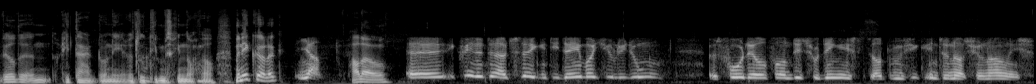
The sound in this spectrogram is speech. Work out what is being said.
Wilde een gitaar doneren. Doet hij misschien nog wel. Meneer Kulk? Ja. Hallo. Eh, ik vind het een uitstekend idee wat jullie doen. Het voordeel van dit soort dingen is dat muziek internationaal is.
